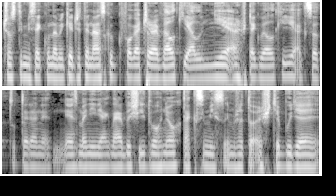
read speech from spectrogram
čo s tými sekundami, keďže ten náskok Fogačera je veľký, ale nie až tak veľký, ak sa to teda ne, nezmení nejak najbližších dvoch dňoch, tak si myslím, že to ešte bude,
